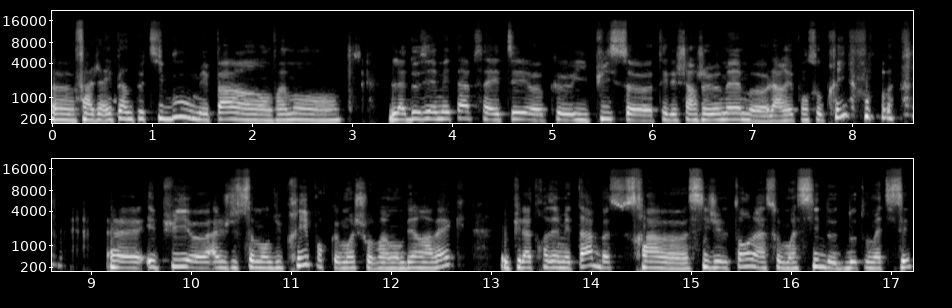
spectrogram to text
Euh, enfin, j'avais plein de petits bouts, mais pas vraiment. La deuxième étape, ça a été qu'ils puissent télécharger eux-mêmes la réponse au prix. et puis ajustement du prix pour que moi je sois vraiment bien avec. Et puis la troisième étape, bah, ce sera, si j'ai le temps, là, ce mois-ci, d'automatiser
